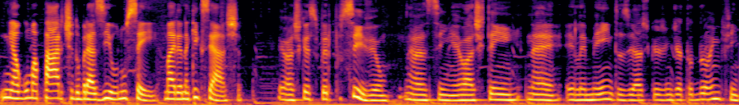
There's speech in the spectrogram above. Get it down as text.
em alguma parte do Brasil? Não sei. Mariana, o que, que você acha? Eu acho que é super possível. Assim, eu acho que tem né, elementos e acho que hoje em dia todo, enfim,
